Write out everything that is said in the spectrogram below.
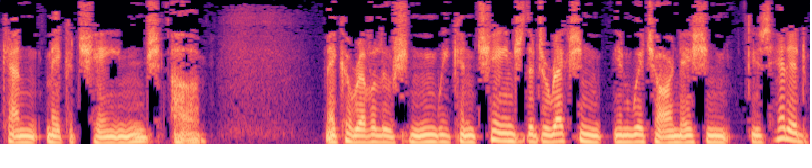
can make a change, uh, make a revolution. We can change the direction in which our nation is headed.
